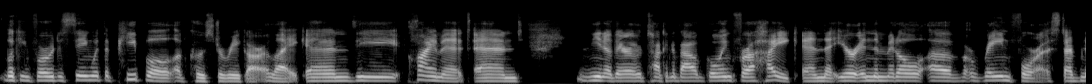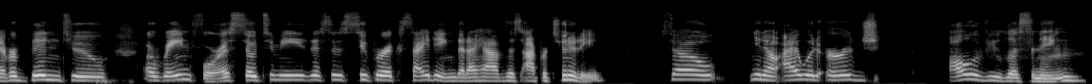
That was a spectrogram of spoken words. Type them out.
Looking forward to seeing what the people of Costa Rica are like and the climate. And, you know, they're talking about going for a hike and that you're in the middle of a rainforest. I've never been to a rainforest. So to me, this is super exciting that I have this opportunity. So, you know, I would urge all of you listening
